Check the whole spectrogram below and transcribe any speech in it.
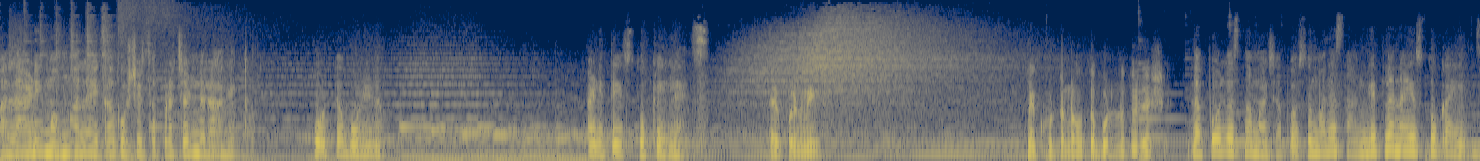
मला आणि मम्माला एका गोष्टीचा प्रचंड राग येतो. खोटं बोलणं. आणि तेच तू केलंयस. नाही पण मी मी खोटं नव्हतं बोललो तुझ्याशी. लपवलंच ना माझ्यापासून. मला सांगितलं नाहीस तू काहीच.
